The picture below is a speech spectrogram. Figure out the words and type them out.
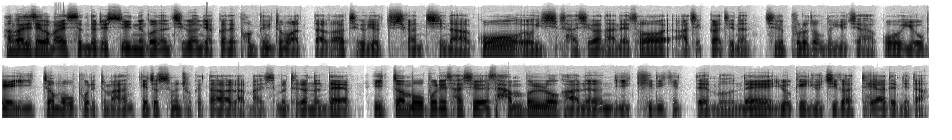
한 가지 제가 말씀드릴 수 있는 거는 지금 약간의 펌핑이 좀 왔다가 지금 12시간 지나고 24시간 안에서 아직까지는 7% 정도 유지하고 요게 2.5불이 좀 안 깨졌으면 좋겠다 말씀을 드렸는데 2.5불이 사실 3불로 가는 이 길이기 때문에 요게 유지가 돼야 됩니다.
